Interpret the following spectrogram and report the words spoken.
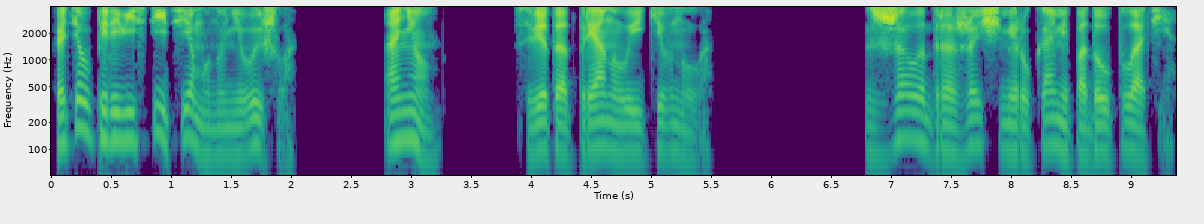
Хотел перевести тему, но не вышло. О нем. Света отпрянула и кивнула. Сжала дрожащими руками подол платья.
